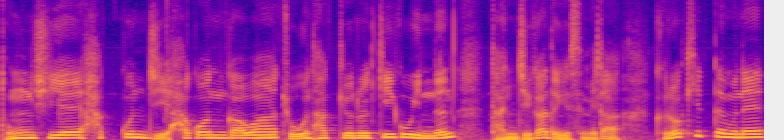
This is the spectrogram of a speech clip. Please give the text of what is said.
동시에 학군지, 학원가와 좋은 학교를 끼고 있는 단지가 되겠습니다. 그렇기 때문에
